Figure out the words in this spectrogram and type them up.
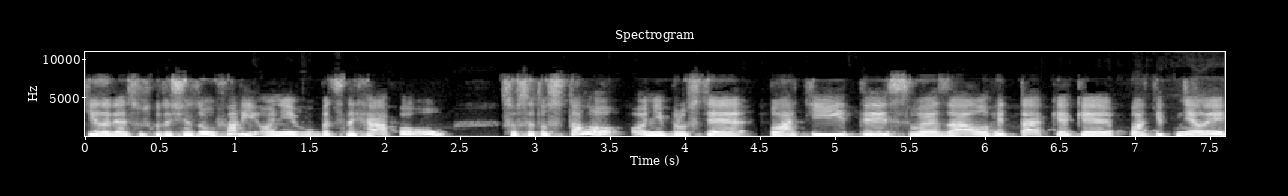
ti lidé jsou skutečně zoufalí, oni vůbec nechápou, co se to stalo. Oni prostě platí ty svoje zálohy tak, jak je platit měli.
